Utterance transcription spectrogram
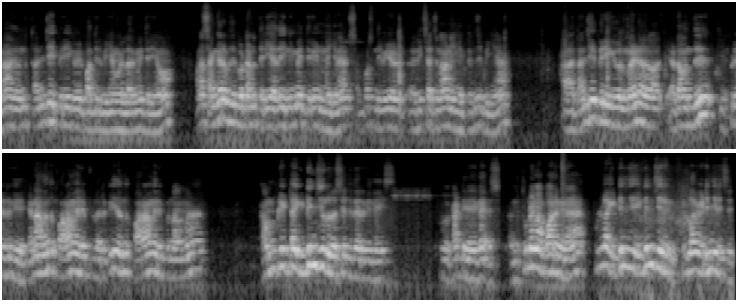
ஏன்னா இது வந்து தஞ்சை பெரிய கோயில் பார்த்துருப்பீங்க. அவங்க எல்லாருமே தெரியும். ஆனால் சங்கரபதி கோட்டானு தெரியாது. இனிமேல் தெரியும்னு நினைக்கிறேன். சப்போஸ் இந்த வீடியோ ரீச் ஆச்சுன்னா நீங்கள் தெரிஞ்சுப்பீங்க. தஞ்சை பெரிய கோயில் மாதிரி இடம் வந்து இப்படி இருக்குது ஏன்னா அது வந்து பராமரிப்பில் இருக்குது இது வந்து பராமரிப்பு இல்லாமல் கம்ப்ளீட்டாக இடிஞ்சு ஒரு விஷயத்தில் இருக்குது கைஸ் காட்டு அந்த துணெல்லாம் பாருங்கள் ஃபுல்லாக இடிஞ்சு இடிஞ்சிருக்கு ஃபுல்லாகவே இடிஞ்சிருச்சு.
